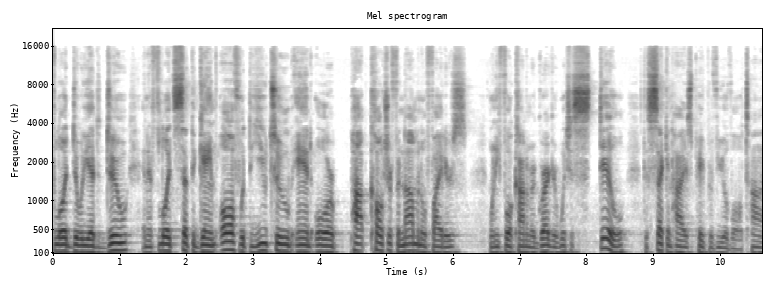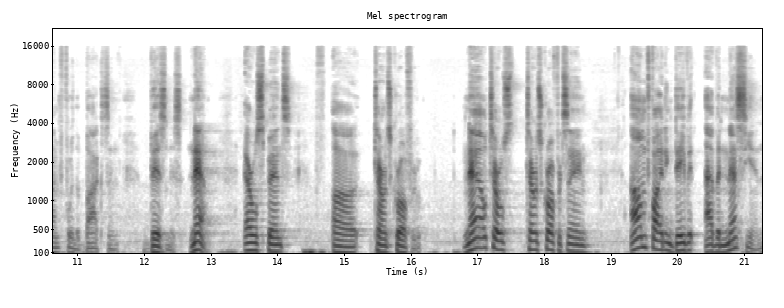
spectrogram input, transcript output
Floyd did what he had to do, and then Floyd set the game off with the YouTube and or pop culture phenomenal fighters when he fought Conor McGregor, which is still the second highest pay-per-view of all time for the boxing business. Now, Errol Spence, uh, Terence Crawford. Now Terence, Terence Crawford saying, I'm fighting David Avanesyan,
